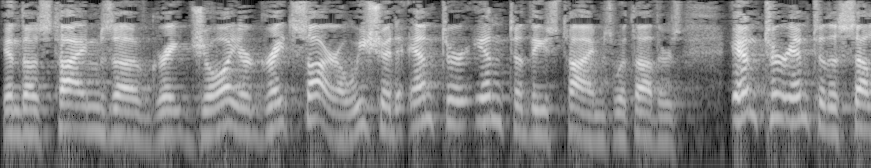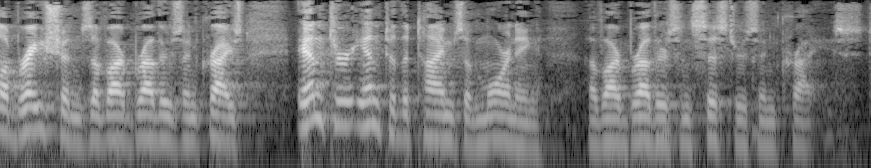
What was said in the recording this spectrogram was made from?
in those times of great joy or great sorrow, we should enter into these times with others. Enter into the celebrations of our brothers in Christ. Enter into the times of mourning of our brothers and sisters in Christ.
